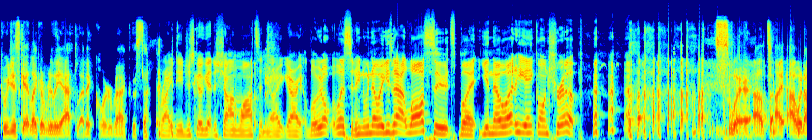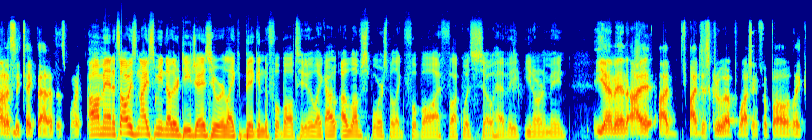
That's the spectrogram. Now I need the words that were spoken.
can we just get like a really athletic quarterback this time? Right, dude. Just go get Deshaun Watson. You're like, all right, we don't listen. We know he's got lawsuits, but you know what? He ain't gonna trip. I swear, I'll t- I, I would honestly take that at this point. Oh man, it's always nice meeting other DJs who are like big into football too. Like I, I love sports, but like football, I fuck with so heavy. You know what I mean? Yeah, man. I I I just grew up watching football like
